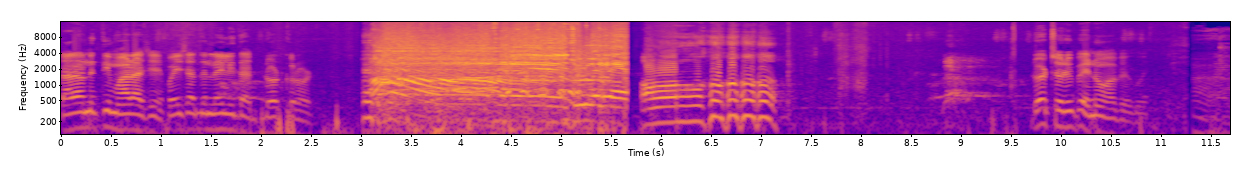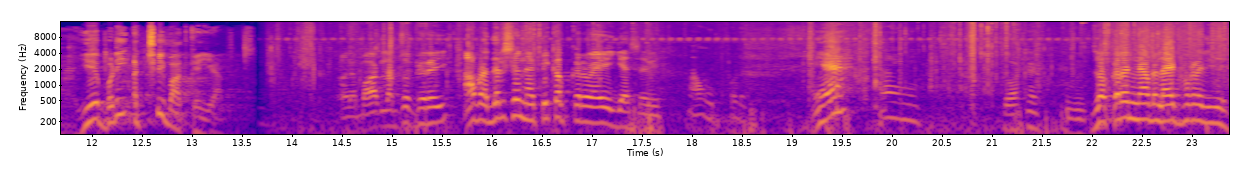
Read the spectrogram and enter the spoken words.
તારા નથી મારા છે પૈસા દઈને લઈ લીધા દોઢ કરોડ દોઢસો રૂપિયા નો આપે કોઈ ये बड़ी अच्छी बात कही आप અને બાર લાખસો ફેરાઈ આપણા દર્શન પિકઅપ કરવા આવી ગયા છે હવે. હે? તો જો કરણ ને આપણે લાઈટ પકડી દીધી.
